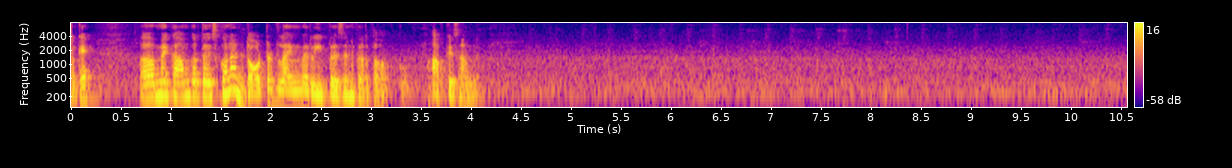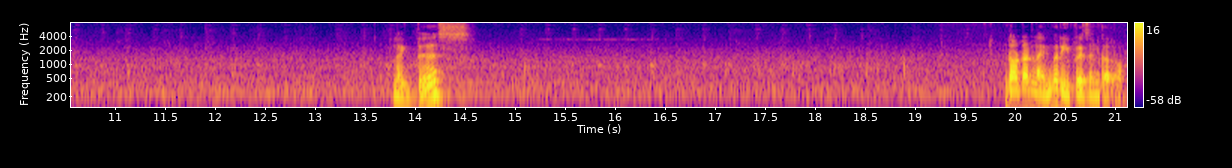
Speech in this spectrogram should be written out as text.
ओके मैं काम करता हूँ इसको ना डॉटेड लाइन में रिप्रेजेंट करता हूँ आपको आपके सामने। Like this. डॉटेड लाइन में रिप्रेजेंट कर रहा हूँ।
